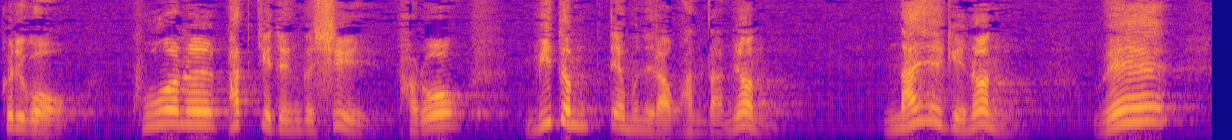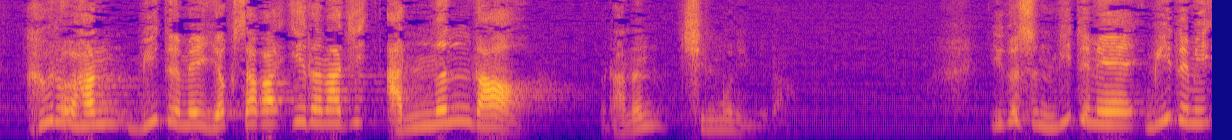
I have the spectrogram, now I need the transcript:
그리고 구원을 받게 된 것이 바로 믿음 때문이라고 한다면 나에게는 왜 그러한 믿음의 역사가 일어나지 않는가라는 질문입니다. 이것은 믿음의, 믿음이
